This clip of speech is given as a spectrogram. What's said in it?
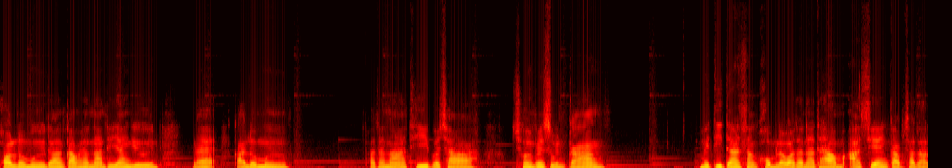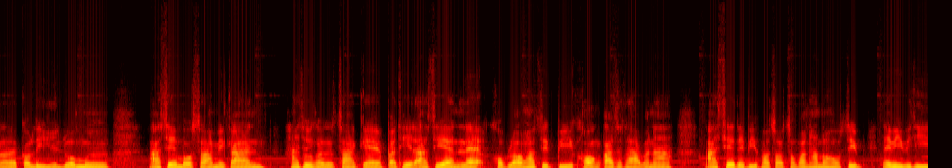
ความร่วมมือด้านการพัฒนาที่ยั่งยืน และการร่วมมือพัฒนาที่ประชาชนเป็นศูนย์กลาง มิติด้านสังคมและวัฒนธรรมอาเซียนกับสหรัฐเกาหลีร่วมมืออาเซียนบอกสามีการให้ทุนการศึกษาแก่ประเทศอาเซียน และครบรอบ 50 ปีของการสถาปนาอาเซียนในปีพศ 2560 ได้มีพิธี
